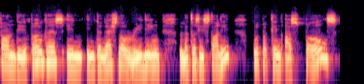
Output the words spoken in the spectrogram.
van die Progress in International Reading Literacy Study, ook bekend as PIRLS,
